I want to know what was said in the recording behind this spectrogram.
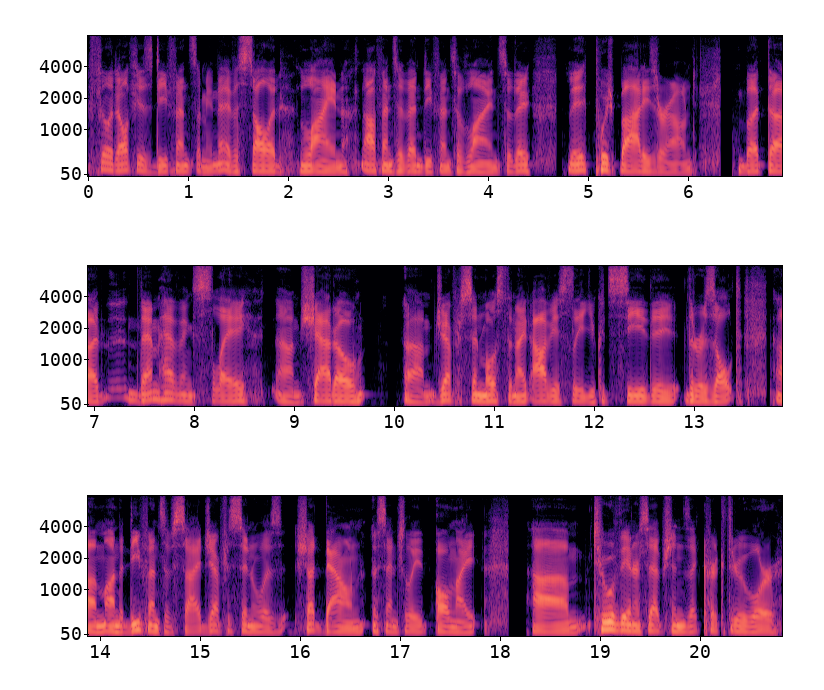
Philadelphia's defense. I mean, they have a solid line, offensive and defensive line, so they they push bodies around. But uh, them having Slay, um, Shadow, um, Jefferson most of the night. Obviously, you could see the the result um, on the defensive side. Jefferson was shut down essentially all night. Um, two of the interceptions that Kirk threw were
